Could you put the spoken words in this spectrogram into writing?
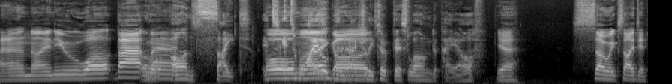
And I knew what that Oh, meant. on sight. It's, Oh it's my wild that God. it actually took this long to pay off. Yeah. So excited.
